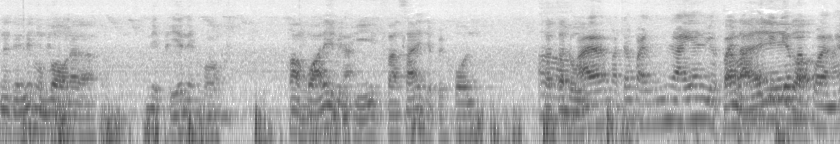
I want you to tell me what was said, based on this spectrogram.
นั่นเองที่ผมบอกนะครับนี่ผีในคอฝั่งขวานี่เป็นผีฝั่งซ้ายจะเป็นคน ถ้ากระดูกไปมันจะไปที่ไหนอะอยู่ไปไหนเดี๋ยวก็มาปล่อยให้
